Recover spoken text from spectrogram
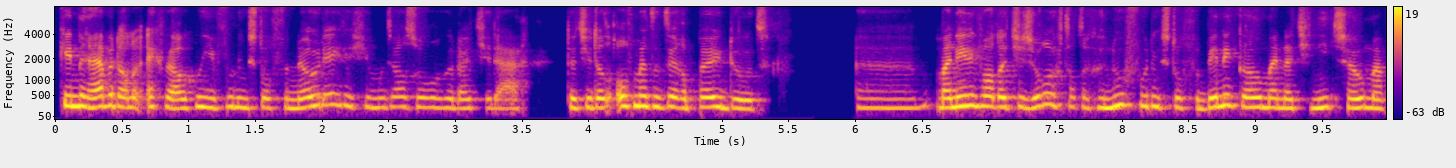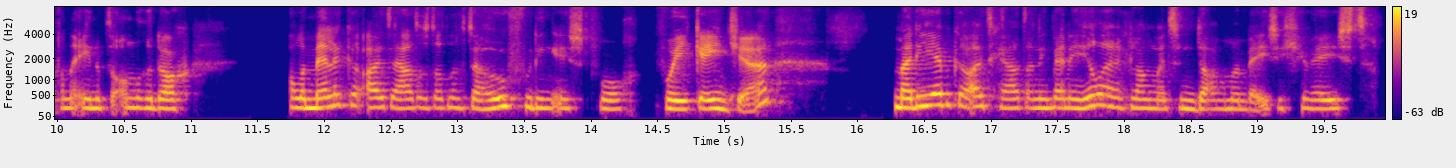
kinderen hebben dan echt wel goede voedingsstoffen nodig. Dus je moet wel zorgen dat je, daar, dat, je dat of met een therapeut doet. Uh, maar in ieder geval dat je zorgt dat er genoeg voedingsstoffen binnenkomen. En dat je niet zomaar van de een op de andere dag alle melk eruit haalt. Als dat nog de hoofdvoeding is voor, voor je kindje. Maar die heb ik eruit gehaald. En ik ben heel erg lang met zijn darmen bezig geweest.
